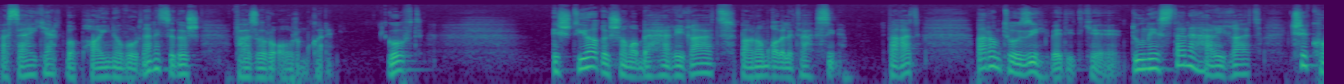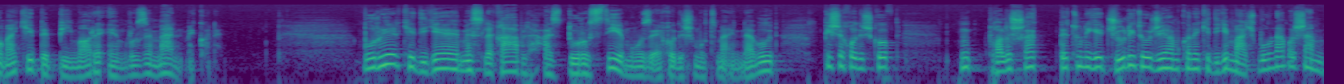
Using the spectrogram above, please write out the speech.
و سعی کرد با پایین آوردن صداش فضا رو آروم کنه. گفت اشتیاق شما به حقیقت برام قابل تحسینه. فقط برام توضیح بدید که دونستن حقیقت چه کمکی به بیمار امروز من می‌کنه. برویر که دیگه مثل قبل از درستی موضع خودش مطمئن نبود پیش خودش گفت حالا شاید بتونه یه جوری توجیه هم کنه که دیگه مجبور نباشم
